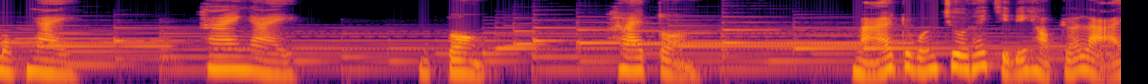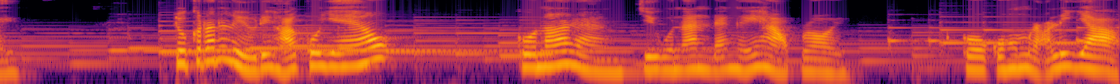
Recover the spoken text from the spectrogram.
một ngày hai ngày một tuần hai tuần mãi tôi vẫn chưa thấy chị đi học trở lại tôi có đánh liều đi hỏi cô giáo. Cô nói rằng chị quỳnh anh đã nghỉ học rồi. Cô cũng không rõ lý do.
